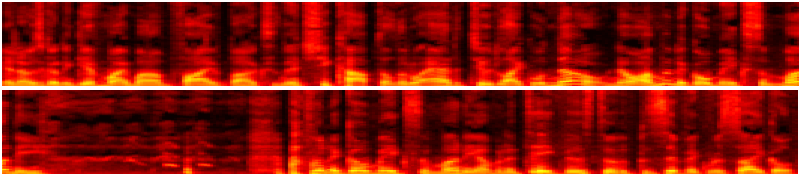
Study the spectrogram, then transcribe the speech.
and I was going to give my mom five bucks, and then she copped a little attitude like, well, no, no, I'm going to go make some money. I'm going to go make some money. I'm going to take this to the Pacific Recycle.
